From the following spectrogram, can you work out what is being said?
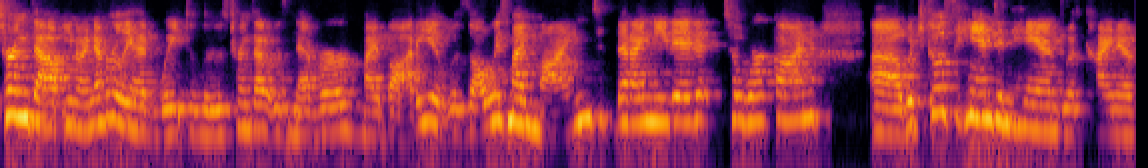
turns out, you know, I never really had weight to lose. Turns out it was never my body. It was always my mind that I needed to work on, uh, which goes hand in hand with kind of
